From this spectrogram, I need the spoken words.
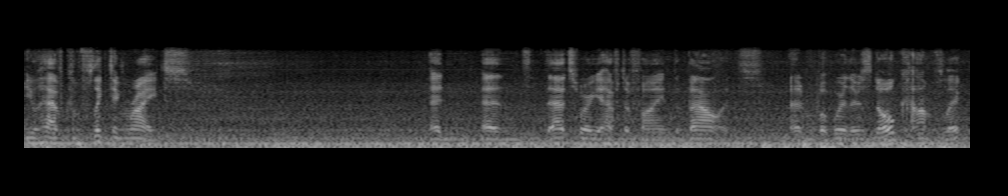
you have conflicting rights and and that's where you have to find the balance and but where there's no conflict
